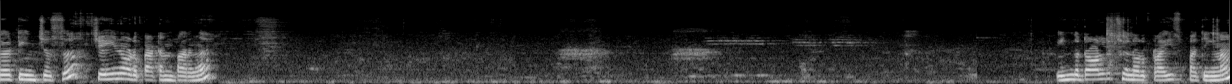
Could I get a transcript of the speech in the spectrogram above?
தேர்ட்டி இன்ச்சஸ்ஸு செயினோட பேட்டர்ன் பாருங்கள் இந்த டாலர் செயினோட ப்ரைஸ் பார்த்தீங்கன்னா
